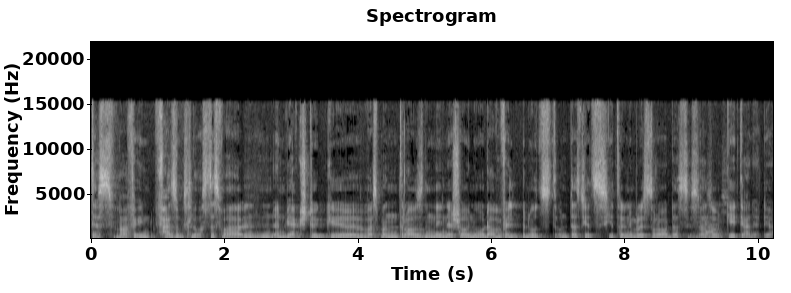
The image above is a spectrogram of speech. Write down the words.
das war für ihn fassungslos. Das war ein, ein, Werkstück, äh, was man draußen in der Scheune oder auf dem Feld benutzt. Und das jetzt hier drin im Restaurant, das ist also, gar geht gar nicht, ja.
